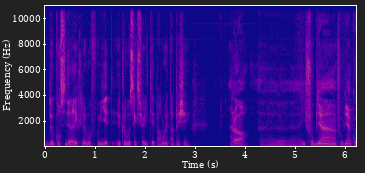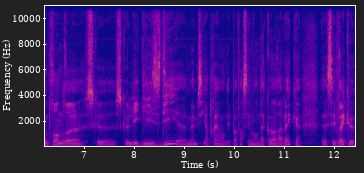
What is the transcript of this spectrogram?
de considérer que l'homophobie et l'homosexualité pardon, est un péché? Alors, euh, il faut bien, faut bien comprendre euh, ce que, ce que l'Église dit, euh, même si après on n'est pas forcément d'accord avec. c'est vrai que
